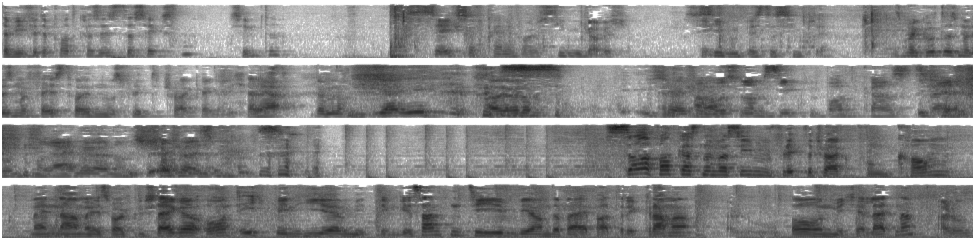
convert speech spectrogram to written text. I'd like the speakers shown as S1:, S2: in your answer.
S1: Der wievielte Podcast ist der? Sechste? Siebte?
S2: Sechs auf keinen Fall, sieben glaube ich.
S1: Sieben.
S2: Sieben ist der siebte.
S1: Ist mal gut, dass wir das mal festhalten, was Flip the Truck eigentlich heißt.
S2: Ja, wenn wir noch, ja, eh, aber wenn wir noch, ich höre schon
S3: Man muss nur am siebten Podcast zwei Stunden reinhören und schon weiß man's.
S1: So, Podcast Nummer 7, flipthetruck.com. Mein Name ist Wolfgang Steiger und ich bin hier mit dem gesamten Team. Wir haben dabei Patrick Krammer
S3: Hallo.
S1: und Michael Leitner.
S2: Hallo.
